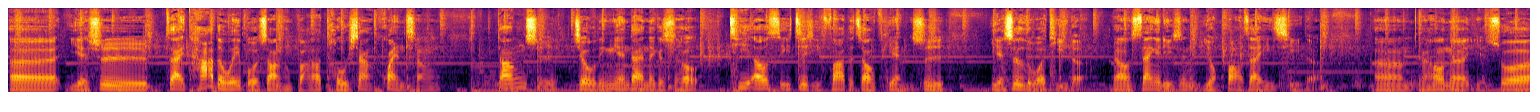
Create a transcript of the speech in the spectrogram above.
呃，也是在她的微博上把她头像换成当时九零年代那个时候 TLC 自己发的照片是。也是裸体的，然后三个女生拥抱在一起的，嗯，然后呢也说，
